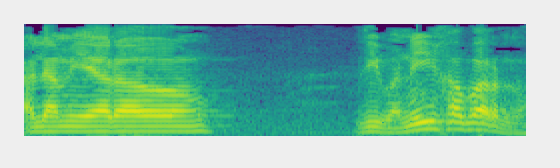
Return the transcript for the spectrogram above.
علم یرا دی باندې خبر نو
